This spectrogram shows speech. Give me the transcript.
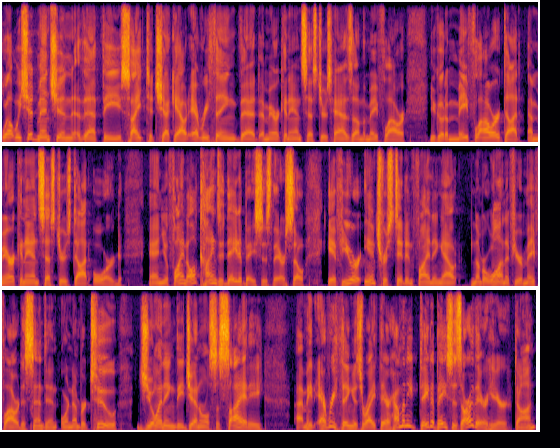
Well, we should mention that the site to check out everything that American Ancestors has on the Mayflower, you go to mayflower.americanancestors.org and you'll find all kinds of databases there. So if you're interested in finding out, number one, if you're a Mayflower descendant, or number two, joining the General Society, I mean, everything is right there. How many databases are there here, Don?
